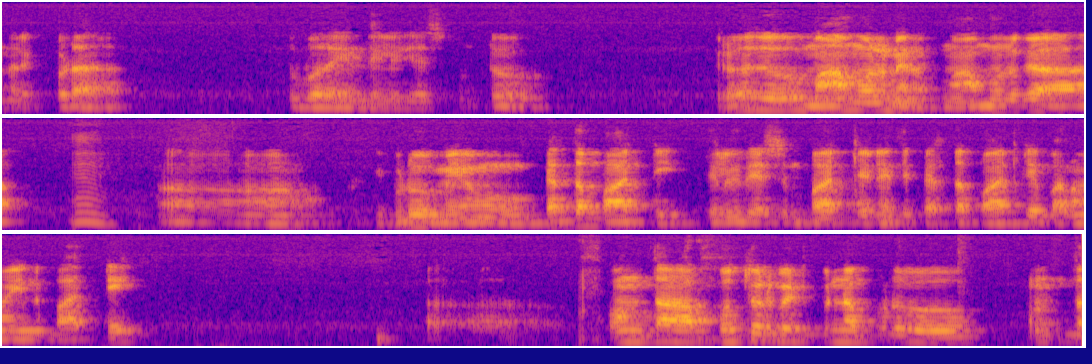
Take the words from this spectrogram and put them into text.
అందరికి కూడా శుభోదయం తెలియజేసుకుంటూ ఈరోజు మామూలు మేము మామూలుగా ఇప్పుడు మేము పెద్ద పార్టీ తెలుగుదేశం పార్టీ అనేది పెద్ద పార్టీ బలమైన పార్టీ. కొంత పొత్తులు పెట్టుకున్నప్పుడు కొంత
